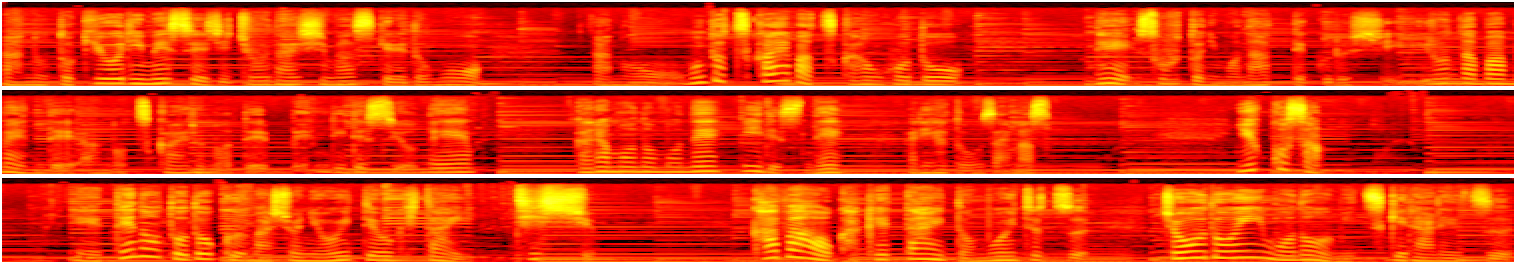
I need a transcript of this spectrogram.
あの時折メッセージ頂戴しますけれどもあの本当使えば使うほど、ね、ソフトにもなってくるしいろんな場面であの使えるので便利ですよね。柄物もねいいですね。ありがとうございます。ゆっこさん、えー、手の届く場所に置いておきたいティッシュ。カバーをかけたいと思いつつちょうどいいものを見つけられず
